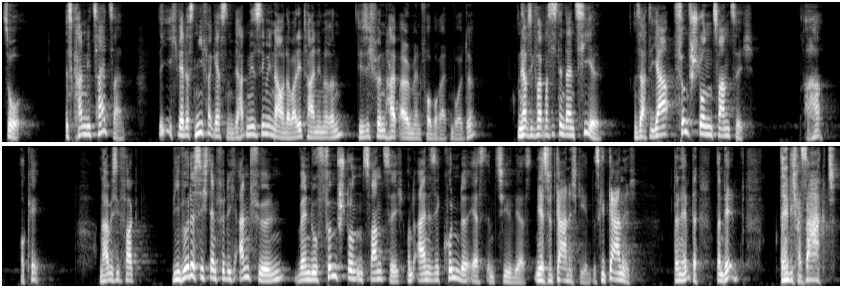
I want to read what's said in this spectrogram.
So, es kann die Zeit sein. Ich werde das nie vergessen. Wir hatten dieses Seminar und da war die Teilnehmerin, die sich für einen Halb Ironman vorbereiten wollte. Und ich habe sie gefragt, was ist denn dein Ziel? Und sagte, ja, fünf Stunden zwanzig. Aha, okay. Und dann habe ich sie gefragt, wie würde es sich denn für dich anfühlen, wenn du fünf Stunden zwanzig und eine Sekunde erst im Ziel wärst? Nee, es wird gar nicht gehen. Das geht gar nicht. Dann, dann, dann, dann hätte ich versagt.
